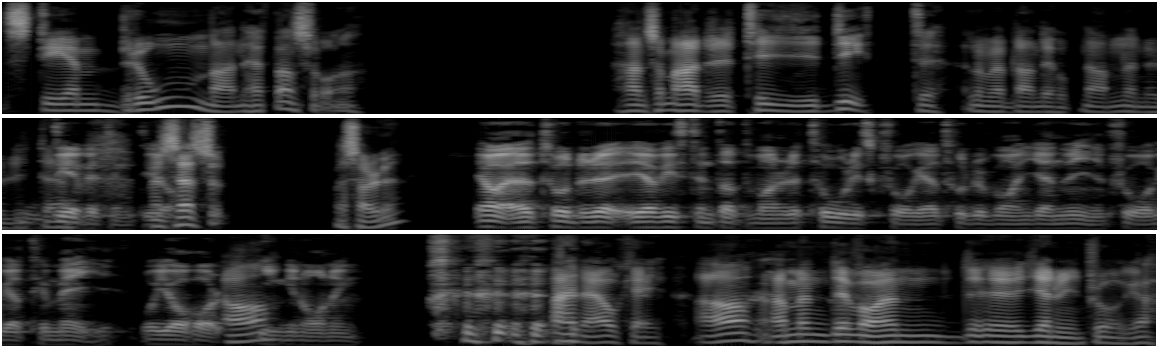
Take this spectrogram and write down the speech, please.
Sten Broman, hette han så? Han som hade det tidigt, eller om jag blandar ihop namnen nu lite. Det vet inte Men jag. så, vad sa du? Ja, jag, trodde det, jag visste inte att det var en retorisk fråga. Jag trodde det var en genuin fråga till mig och jag har Ja. ingen aning. Nej, nej, okej. Ja, ja, men det var en eh, genuin fråga.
